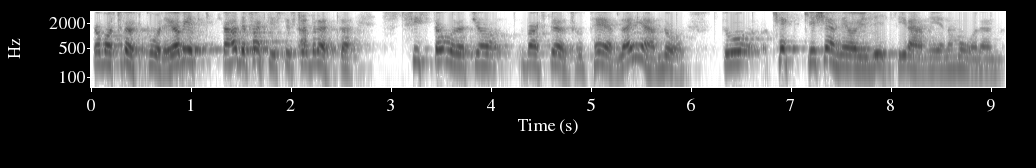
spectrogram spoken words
Jag var trött på det. Jag, vet, jag hade faktiskt, det ska jag berätta, sista året jag var aktuell för att tävla igen då, då Kekke känner jag ju lite grann genom åren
